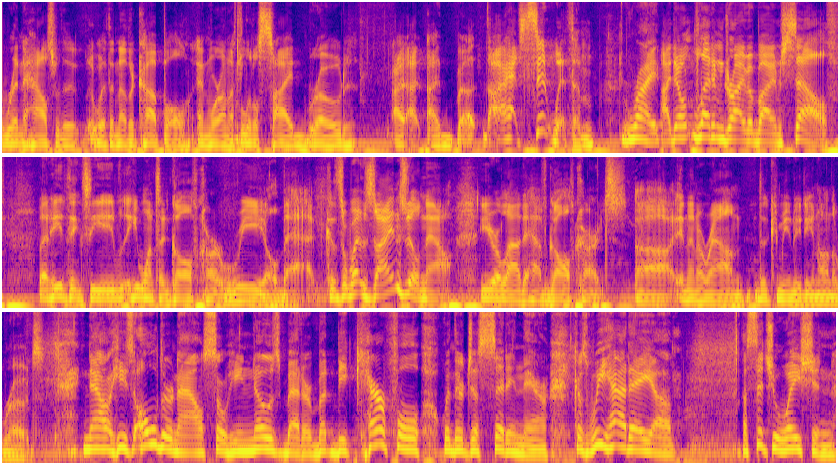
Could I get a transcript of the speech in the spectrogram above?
renting a house with a, with another couple, and we're on a little side road. I, I, I, I sit with him. Right. I don't let him drive it by himself, but he thinks he he wants a golf cart real bad. Because Zionsville now, you're allowed to have golf carts uh, in and around the community and on the roads. Now he's older now, so he knows better. But be careful when they're just sitting there, because we had a. Uh, a situation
